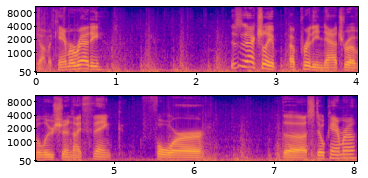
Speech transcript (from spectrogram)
Got my camera ready. This is actually a, a pretty natural evolution, I think, for the still camera.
